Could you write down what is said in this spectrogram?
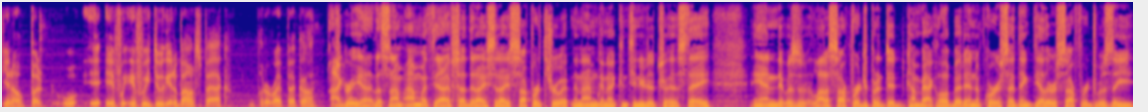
you know, but if we if we do get a bounce back, we'll put it right back on. I agree. Uh, listen, I'm, I'm with you. I've said that I said I suffered through it, and I'm going to continue to tr- stay. And it was a lot of suffrage, but it did come back a little bit. And of course, I think the other suffrage was the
